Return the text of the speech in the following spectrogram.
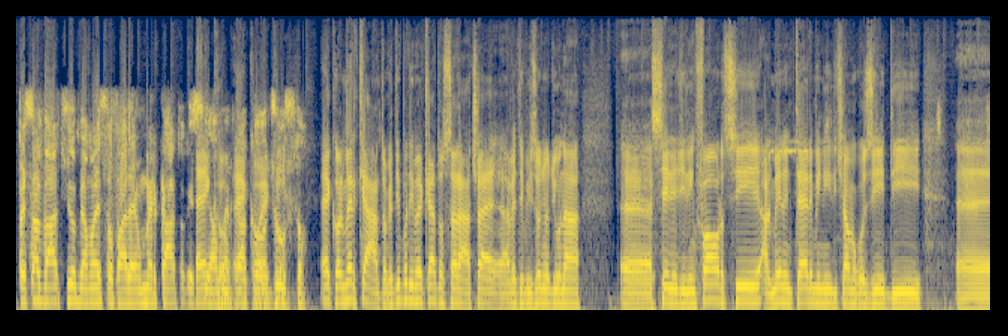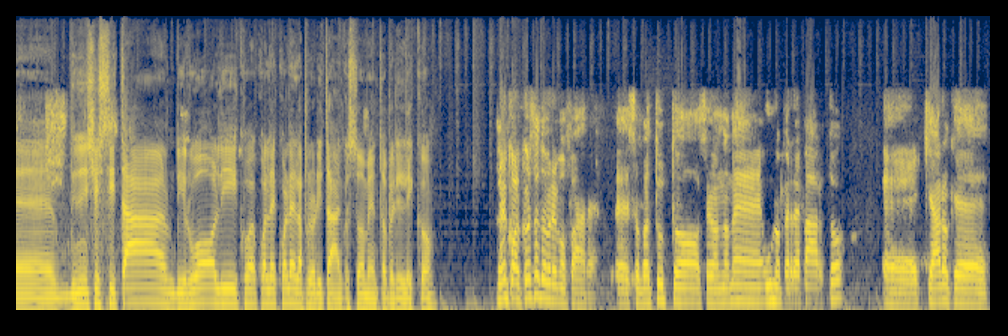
per salvarci dobbiamo adesso fare un mercato che sia ecco, un mercato ecco, ecco. giusto. Ecco il mercato, che tipo di mercato sarà? Cioè avete bisogno di una eh, serie di rinforzi, almeno in termini diciamo così di, eh, di necessità, di ruoli? Qual è, qual è la priorità in questo momento per il Lecco? Noi qualcosa dovremo fare, eh, soprattutto secondo me uno per reparto. È chiaro che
